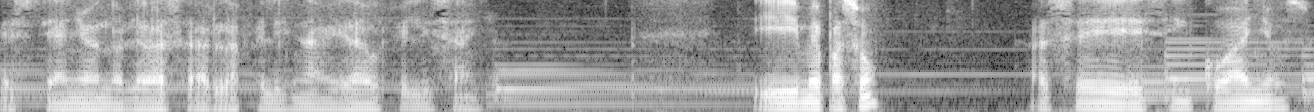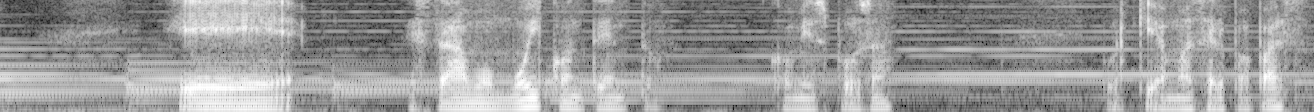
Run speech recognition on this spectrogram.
este año no le vas a dar la feliz Navidad o feliz año. Y me pasó, hace cinco años eh, estábamos muy contentos con mi esposa porque íbamos a ser papás.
